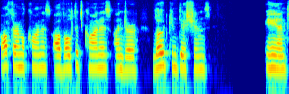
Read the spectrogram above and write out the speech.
all thermal corners, all voltage corners under load conditions, and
